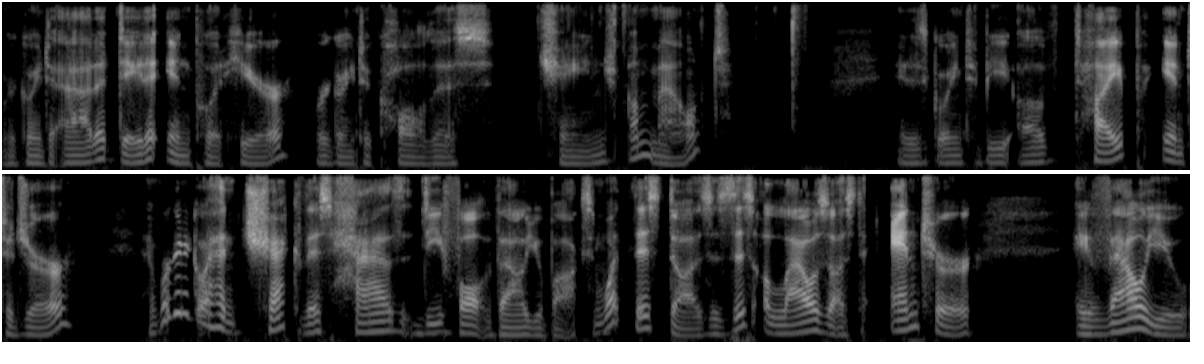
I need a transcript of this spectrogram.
We're going to add a data input here. We're going to call this change amount. It is going to be of type integer. And we're going to go ahead and check this has default value box. And what this does is this allows us to enter a value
